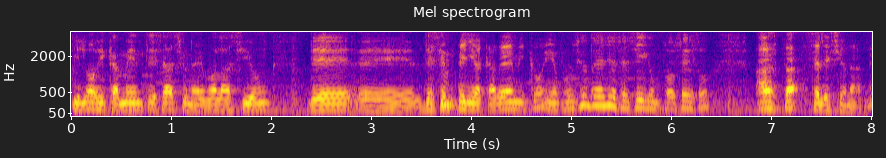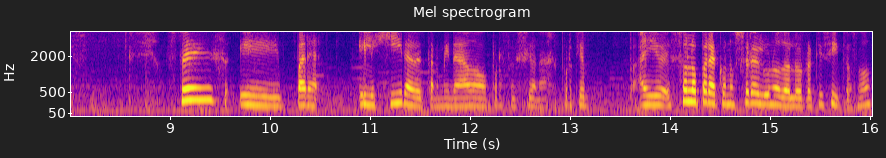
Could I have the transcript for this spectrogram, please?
y lógicamente se hace una evaluación del de, eh, desempeño académico y en función de ello se sigue un proceso hasta seleccionarles. Ustedes, eh, para elegir a determinado profesional, porque solo para conocer alguno de los requisitos, ¿no?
